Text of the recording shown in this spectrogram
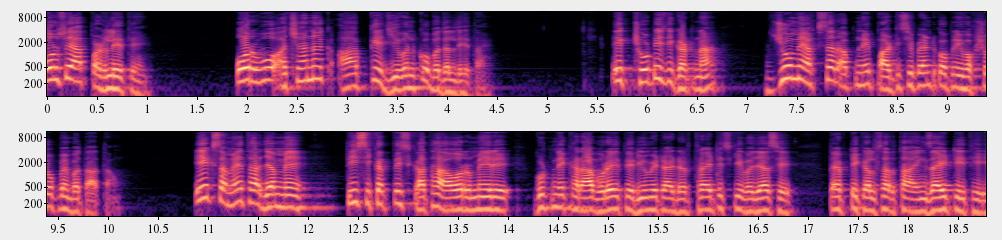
और उसे आप पढ़ लेते हैं और वो अचानक आपके जीवन को बदल देता है। एक छोटी सी घटना जो मैं अक्सर अपने पार्टिसिपेंट को अपनी वर्कशॉप में बताता हूँ। एक समय था जब मैं तीस इकतीस का था और मेरे घुटने खराब हो रहे थे र्यूमेटाइड अर्थराइटिस की वजह से पेप्टिक अल्सर था एंग्जाइटी थी।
